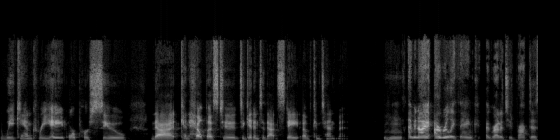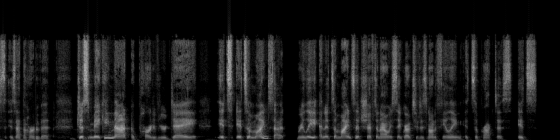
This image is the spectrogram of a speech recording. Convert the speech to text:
we can create or pursue that can help us to to get into that state of contentment? Mm-hmm. I mean, I I really think a gratitude practice is at the heart of it. Mm-hmm. Just making that a part of your day. It's it's a mindset really and it's a mindset shift and i always say gratitude is not a feeling it's a practice it's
